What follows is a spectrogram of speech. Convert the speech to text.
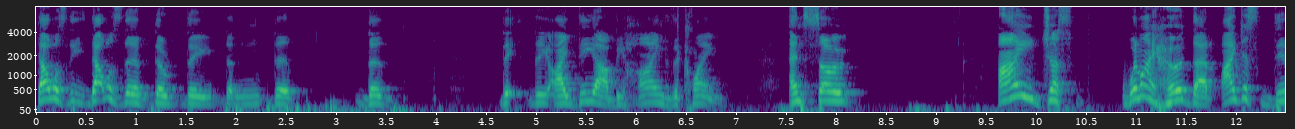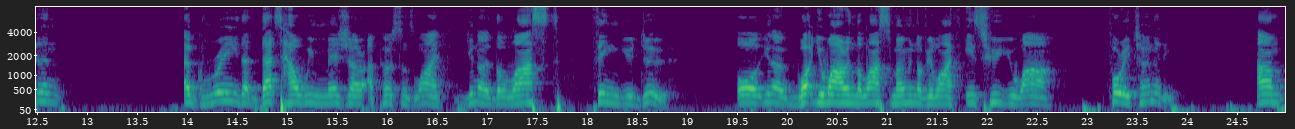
That was the that was the the the the the, the, the, the idea behind the claim. And so I just when I heard that, I just didn't agree that that's how we measure a person's life. You know, the last thing you do, or you know, what you are in the last moment of your life is who you are for eternity. Um,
